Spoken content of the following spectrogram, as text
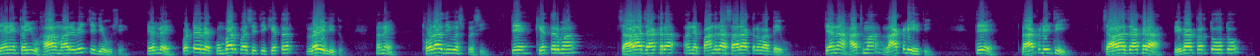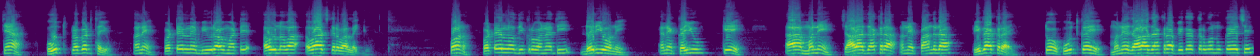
તેણે કહ્યું, હા, મારે વેચી દેવું છે. એટલે પટેલે કુંભાર પાસેથી ખેતર લઈ લીધું અને થોડા દિવસ પછી તે ખેતરમાં ઝાડા ઝાખરા અને પાંદડા સારા કરવા ગયો. તેના હાથમાં લાકડી હતી. તે લાકડીથી ઝાડા ઝાખરા ભેગા કરતો હતો. ત્યાં ભૂત પ્રગટ થયો અને પટેલને બીવરાવ માટે અવનવા અવાજ કરવા લાગ્યો. પણ પટેલનો દીકરો એનાથી ડર્યો નહીં અને કહ્યું કે આ મને ઝાડા ઝાખરા અને પાંદડા ભેગા કરાય, તો ભૂત કહે, મને ઝાડા ઝાખરા ભેગા કરવાનું કહે છે?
